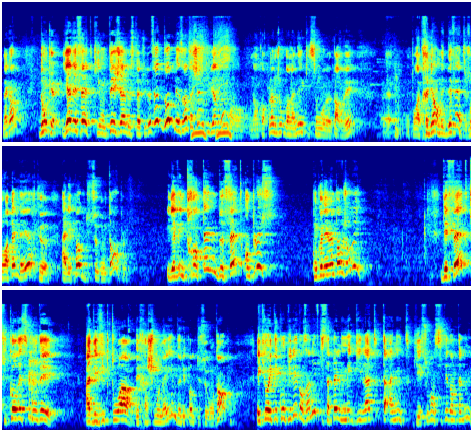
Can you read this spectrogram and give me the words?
D'accord? Donc, il y a des fêtes qui ont déjà le statut de fête, d'autres, Bezrat qui viendront. On a encore plein de jours dans l'année qui sont euh, parvés. Euh, on pourra très bien en mettre des fêtes. Je vous rappelle d'ailleurs qu'à l'époque du Second Temple, il y avait une trentaine de fêtes en plus, qu'on ne connaît même pas aujourd'hui. Des fêtes qui correspondaient à des victoires des Hashmonaïm de l'époque du Second Temple, et qui ont été compilées dans un livre qui s'appelle Megillat Ta'anit, qui est souvent cité dans le Talmud.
